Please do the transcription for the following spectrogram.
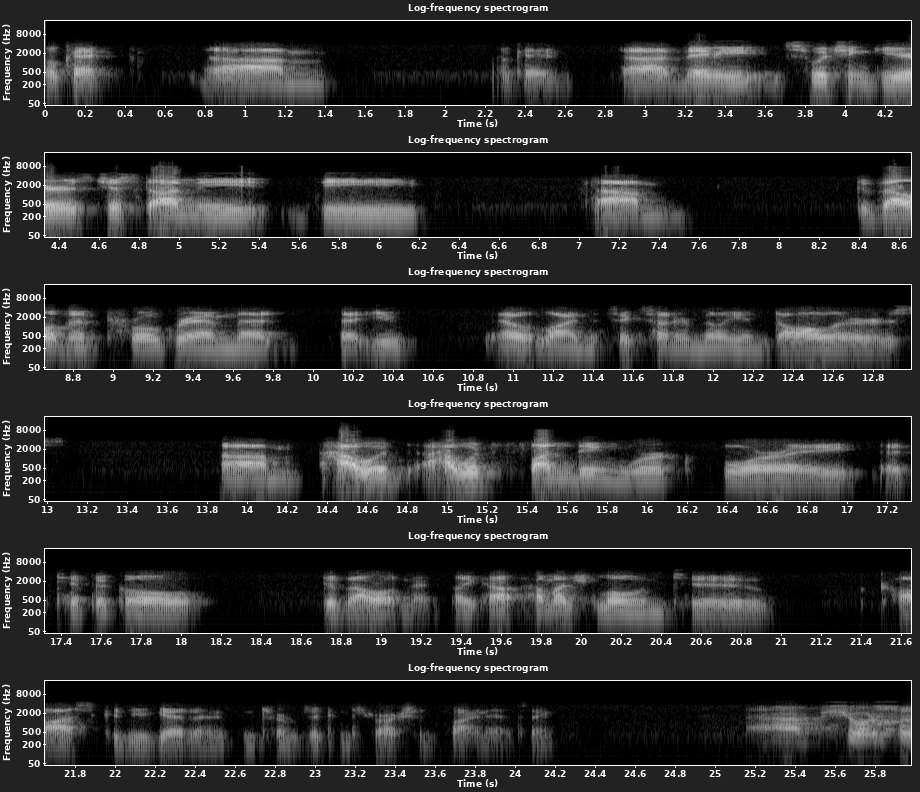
Okay, um, okay. Uh, maybe switching gears just on the um, development program that you outlined, the 600 million dollars. Um, how would funding work for a typical development? Like, how much loan to cost could you get in terms of construction financing? Uh, sure. So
